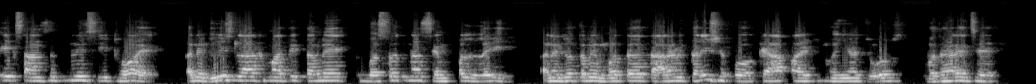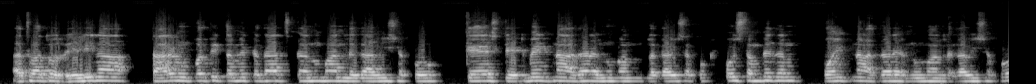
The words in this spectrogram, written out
એક સાંસદની સીટ હોય અને વીસ લાખમાંથી તમે બસો ના સેમ્પલ લઈ અને જો તમે મત તારણ કરી શકો કે આ પાર્ટીનું અહીંયા જોશ વધારે છે, અથવા તો રેલીના તારણ ઉપરથી તમે કદાચ અનુમાન લગાવી શકો કે સ્ટેટમેન્ટના આધારે અનુમાન લગાવી શકો કે કોઈ સંવેદન પોઈન્ટના આધારે અનુમાન લગાવી શકો.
